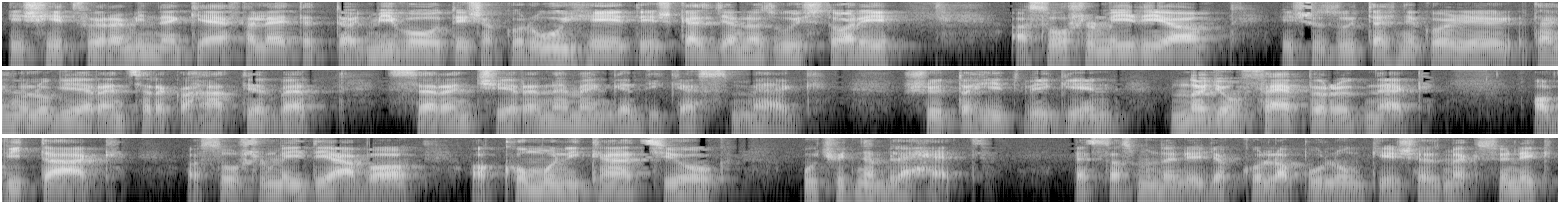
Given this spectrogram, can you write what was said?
és hétfőre mindenki elfelejtette, hogy mi volt, és akkor új hét, és kezdjen az új sztori. A social media és az új technológiai rendszerek a háttérbe szerencsére nem engedik ezt meg. Sőt, a hétvégén nagyon felpörögnek a viták a social médiába, a kommunikációk, úgyhogy nem lehet ezt azt mondani, hogy akkor lapulunk és ez megszűnik,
